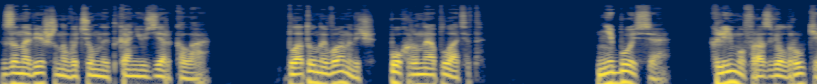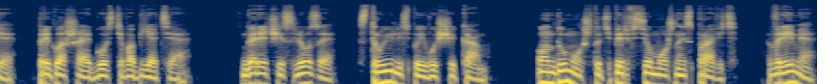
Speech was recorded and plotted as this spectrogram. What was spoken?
занавешенного темной тканью зеркала. «Платон Иванович похороны оплатит». «Не бойся», — Климов развел руки, приглашая гостя в объятия. Горячие слезы струились по его щекам. Он думал, что теперь все можно исправить. Время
